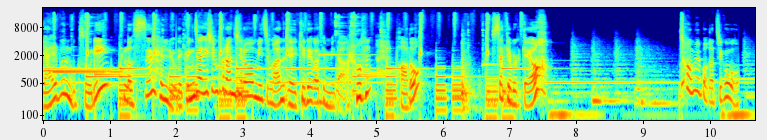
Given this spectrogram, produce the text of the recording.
얇은 목소리 플러스 헬륨. 네, 굉장히 심플한 실험이지만 예, 기대가 됩니다. 그럼 바로 시작해 볼게요. 처음 해봐가지고.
